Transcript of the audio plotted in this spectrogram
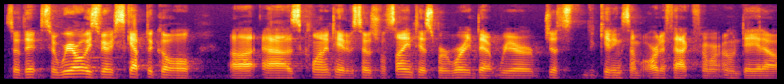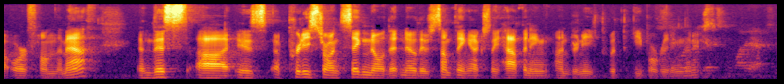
So, that, so we're always very skeptical uh, as quantitative social scientists. We're worried that we're just getting some artifact from our own data or from the math. And this uh, is a pretty strong signal that no, there's something actually happening underneath with the people reading the news. X and Y axes?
